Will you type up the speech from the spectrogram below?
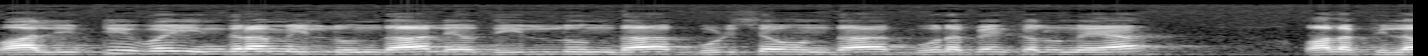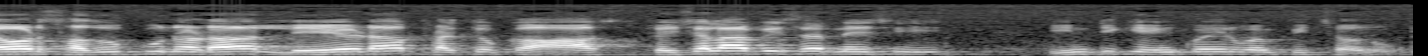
వాళ్ళ ఇంటికి పోయి ఇందిరా ఇల్లు ఉందా? లేకపోతే ఇల్లు ఉందా? గుడిసె ఉందా? గూనె పెంకలు ఉన్నాయా? వాళ్ళ పిల్లవాడు చదువుకున్నాడా? లేడా? ప్రతి ఒక్క స్పెషల్ ఆఫీసర్ నేసి ఇంటికి ఎంక్వైరీ పంపించావు నువ్వు.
